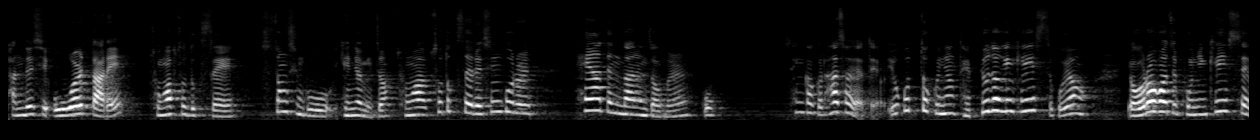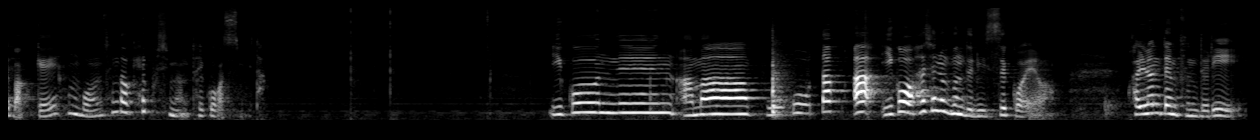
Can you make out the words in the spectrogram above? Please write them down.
반드시 5월 달에 종합소득세 수정신고 개념이죠. 종합소득세를 신고를 해야 된다는 점을 꼭 생각을 하셔야 돼요. 이것도 그냥 대표적인 케이스고요. 여러 가지 본인 케이스에 맞게 한번 생각해 보시면 될 것 같습니다. 이거는 아마 보고 딱, 아, 이거 하시는 분들이 있을 거예요. 관련된 분들이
